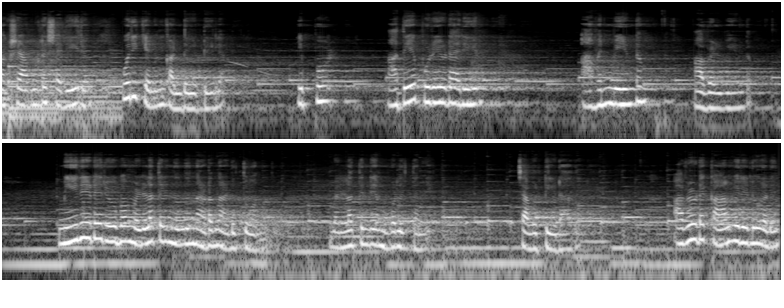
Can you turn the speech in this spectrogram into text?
പക്ഷെ അവളുടെ ശരീരം ഒരിക്കലും കണ്ടുകിട്ടിയില്ല. ഇപ്പോൾ അതേ പുഴയുടെ അരികിൽ അവൻ വീണ്ടും അവൾ വീണ്ടും മീരയുടെ രൂപം വെള്ളത്തിൽ നിന്ന് നടന്നടുത്തു വന്നു. വെള്ളത്തിന്റെ മുകളിൽ തന്നെ ചവിട്ടിയിടാതെ അവളുടെ കാൽവിരലുകളിൽ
